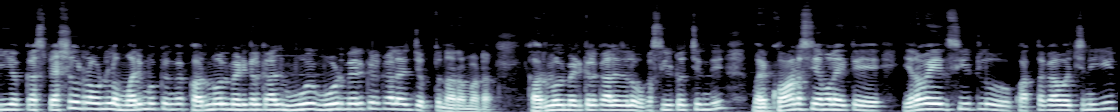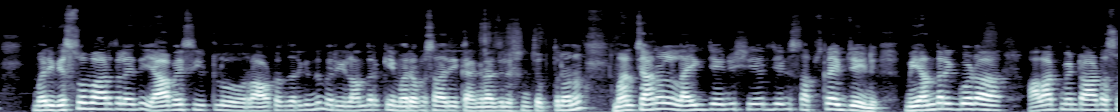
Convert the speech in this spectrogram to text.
ఈ యొక్క స్పెషల్ రౌండ్లో మరి ముఖ్యంగా కర్నూలు మెడికల్ కాలేజ్ మూడు మూడు మెడికల్ కాలేజ్ చెప్తున్నారు అన్నమాట కర్నూలు మెడికల్ కాలేజీలో ఒక సీట్ వచ్చింది. మరి కోనసీమలో అయితే ఇరవై ఐదు సీట్లు కొత్తగా వచ్చినాయి. మరి విశ్వభారతిలో అయితే యాభై సీట్లు రావటం జరిగింది. మరి వీళ్ళందరికీ మరొకసారి కంగ్రాచులేషన్ చెప్తున్నాను. మన ఛానల్ లైక్ చేయండి షేర్ చేయండి సబ్స్క్రైబ్ చేయండి. మీ అందరికి కూడా అలాట్మెంట్ ఆర్డర్స్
